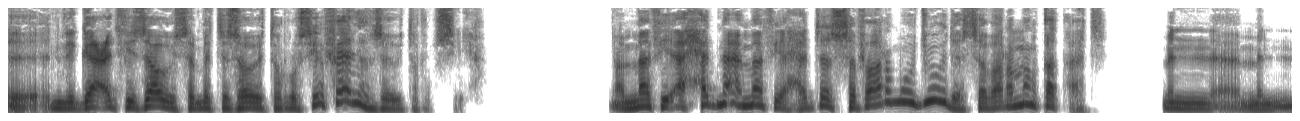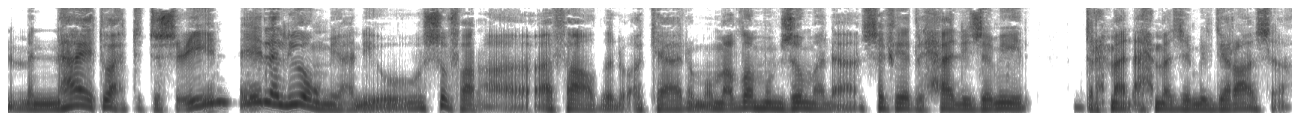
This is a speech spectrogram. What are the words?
آه، اللي قاعد في زاوية سميتها زاوية الروسية فعلا زاوية الروسية. ما في أحد نعم ما في أحد. السفارة موجودة السفارة ما انقطعت. من من من نهاية 91 إلى اليوم يعني وسفراء أفاضل وأكارم ومعظمهم زملاء. سفير الحالي زميل عبد الرحمن أحمد زميل دراسة.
